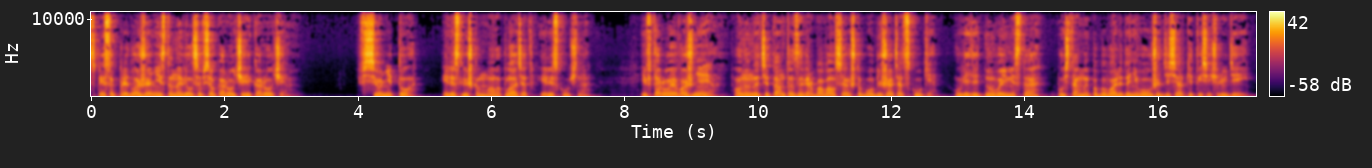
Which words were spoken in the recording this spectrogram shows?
Список предложений становился все короче и короче. Все не то. Или слишком мало платят, или скучно. И второе важнее. Он и на Титанта завербовался, чтобы убежать от скуки, увидеть новые места, пусть там и побывали до него уже десятки тысяч людей.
